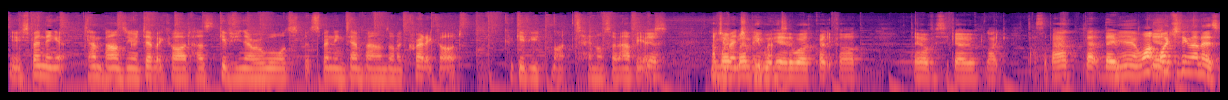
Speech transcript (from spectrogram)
you know, spending ten pounds on your debit card has gives you no rewards, but spending ten pounds on a credit card could give you like ten or so avios. Yeah. And when, when people went- hear the word credit card, they obviously go like, "That's a bad." That they, yeah, why, yeah. why do you think that is?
